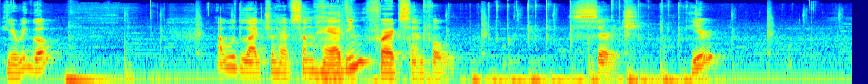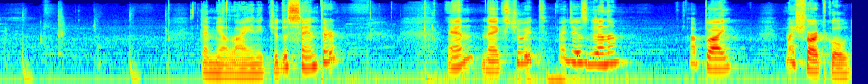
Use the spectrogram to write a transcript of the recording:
Here we go. I would like to have some heading, for example, search here. Let me align it to the center and next to it I just gonna apply my shortcode.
